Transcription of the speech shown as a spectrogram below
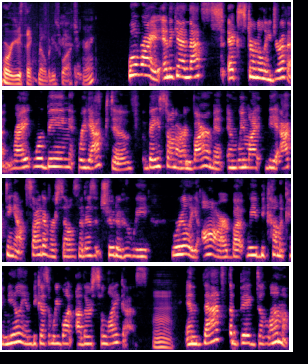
or you think nobody's watching, right? Well, right. And again, that's externally driven, right? We're being reactive based on our environment, and we might be acting outside of ourselves that isn't true to who we really are, but we become a chameleon because we want others to like us. Mm, And that's the big dilemma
